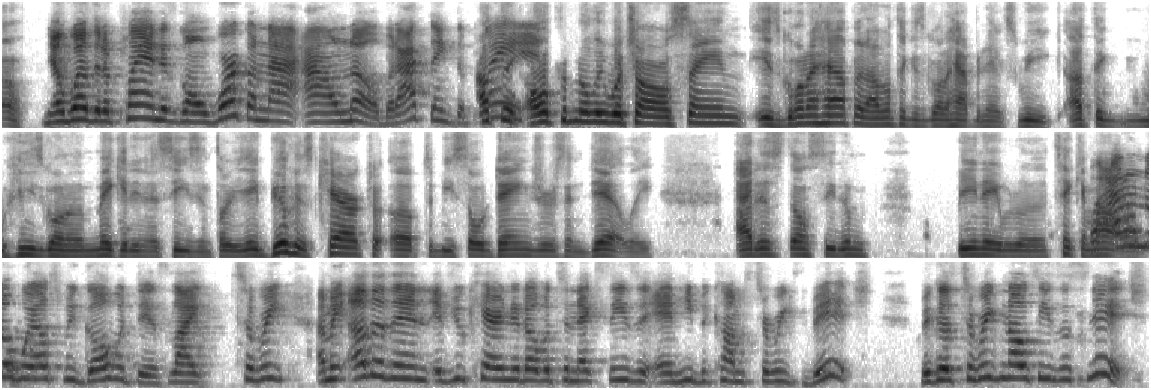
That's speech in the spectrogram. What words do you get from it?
Oh. Now, whether the plan is gonna work or not, I don't know. But I think the plan. I think ultimately what y'all are saying is going to happen. I don't think it's going to happen next week. I think he's going to make it into season three. They built his character up to be so dangerous and deadly. I just don't see them being able to take him Well, out. I don't know where else we go with this. Like Tariq, I mean, other than if you carrying it over to next season and he becomes Tariq's bitch, because Tariq knows he's a snitch.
